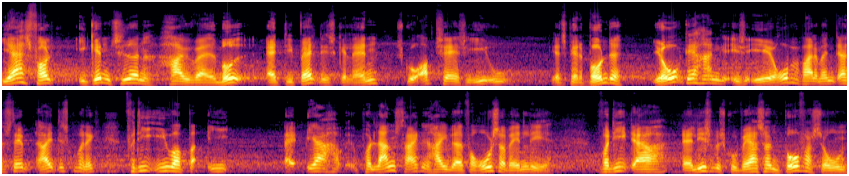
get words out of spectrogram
Jeres folk igennem tiderne har jo været imod, at de baltiske lande skulle optages i EU. Jens Peter Bunde, jo, det har han i, i Europaparlamentet, der stemt. Nej, det skulle man ikke. Fordi I var, I, ja, på lang strækning har I været for russervenlige fordi der er, ligesom skulle være sådan en bufferzone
